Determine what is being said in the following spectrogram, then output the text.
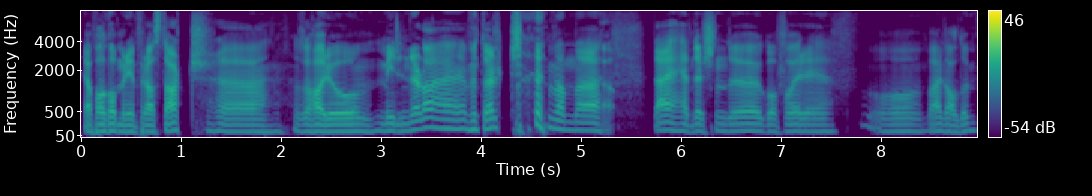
iallfall kommer inn fra start. Eh, og så har du jo Milner, da, eventuelt. men ja. det er Henderson du går for, eh, og Wijnaldum.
